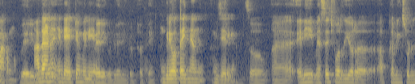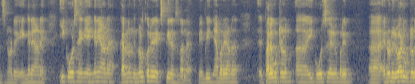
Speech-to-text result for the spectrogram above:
മറന്നു. അതാണ് എന്റെ ഏറ്റവും വലിയ very good very good okay growth ആയിട്ട് ഞാൻ വിചാരിക്കുന്നത് so any message for your upcoming സ്റ്റുഡൻസിനോട് എങ്ങനെയാണ് ഈ കോഴ്സ് ഇനി എങ്ങനെയാണ്? കാരണം നിങ്ങൾക്കൊരു എക്സ്പീരിയൻസ് ഉണ്ടല്ലേ? മേ ബി ഞാൻ പറയാണ് പല കുട്ടികളും ഈ കോഴ്സ് കഴിയുമ്പോൾ പറയും എന്നോട് ഒരുപാട് കുട്ടികൾ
